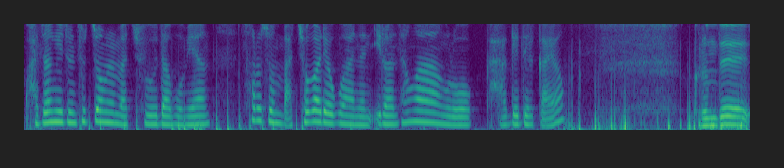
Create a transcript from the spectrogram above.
과정에 좀 초점을 맞추다 보면 서로 좀 맞춰가려고 하는 이런 상황으로 가게 될까요? 그런데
